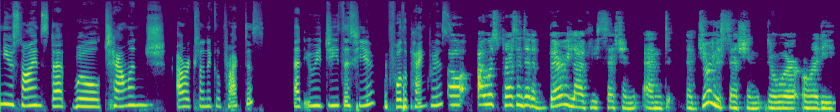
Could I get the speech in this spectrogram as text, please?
new science that will challenge our clinical practice at UEG this year for the pancreas? Uh, I was present at a very lively session, and uh, during the session, there were already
